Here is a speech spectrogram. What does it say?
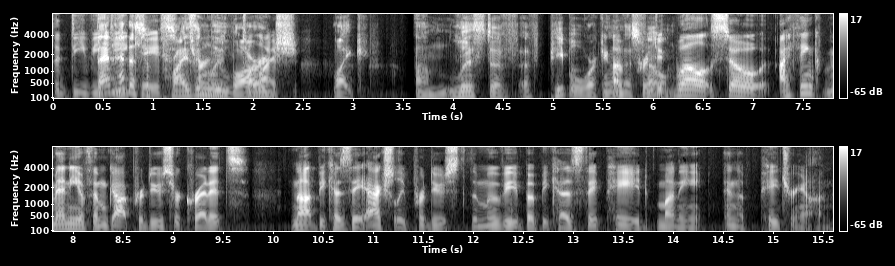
the DVD that had a case surprisingly turned to life. large like um, list of, of people working on Of this produ- film. Well, so I think many of them got producer credits not because they actually produced the movie, but because they paid money in the Patreon.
